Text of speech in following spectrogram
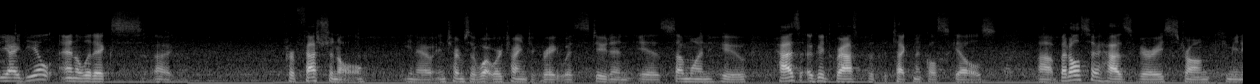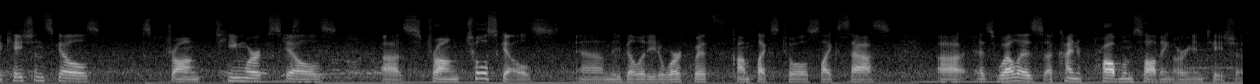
The ideal analytics uh, professional, you know, in terms of what we're trying to create with student is someone who has a good grasp of the technical skills, uh, but also has very strong communication skills, strong teamwork skills, uh, strong tool skills, and the ability to work with complex tools like SAS, uh, as well as a kind of problem-solving orientation.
